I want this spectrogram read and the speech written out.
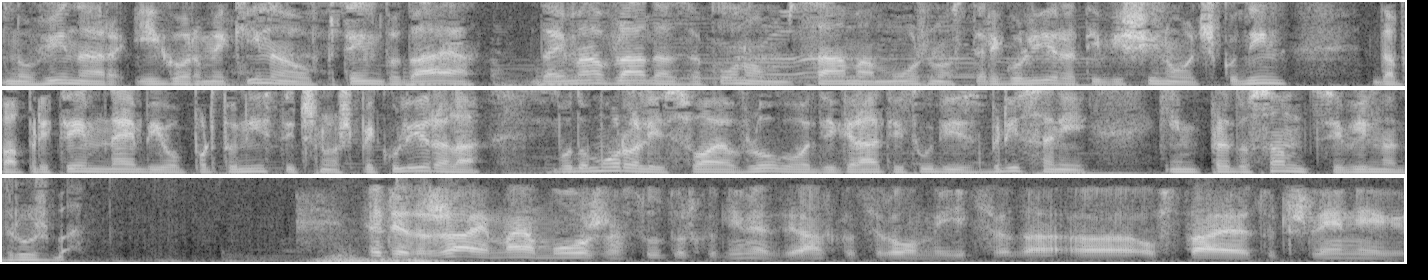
Novinar Igor Mekina ob tem dodaja, da ima vlada z zakonom sama možnost regulirati višino odškodnin, da pa pri tem ne bi oportunistično špekulirala, bodo morali svojo vlogo odigrati tudi izbrisani in predvsem civilna družba. Te države imajo možnost tudi škodnine dejansko celo omejiti, da uh, obstajajo tudi členi,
